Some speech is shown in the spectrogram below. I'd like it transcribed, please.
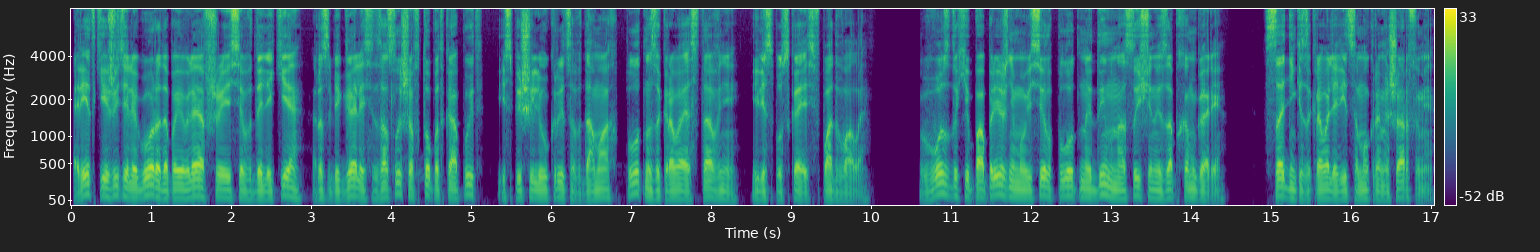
Редкие жители города, появлявшиеся вдалеке, разбегались, заслышав топот копыт, и спешили укрыться в домах, плотно закрывая ставни или спускаясь в подвалы. В воздухе по-прежнему висел плотный дым, насыщенный запахом гари. Всадники закрывали лица мокрыми шарфами,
